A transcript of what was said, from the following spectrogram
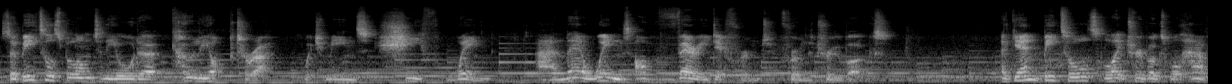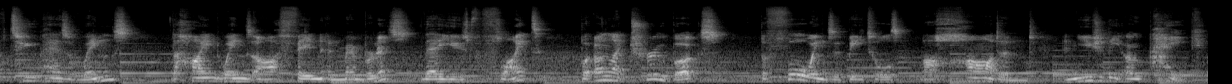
So beetles belong to the order Coleoptera, which means sheaf wing, and their wings are very different from the true bugs. Again, beetles, like true bugs, will have two pairs of wings. The hind wings are thin and membranous, they're used for flight, but unlike true bugs, the forewings of beetles are hardened and usually opaque,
